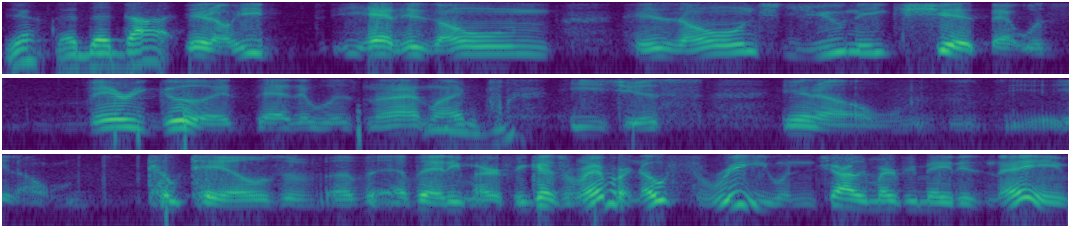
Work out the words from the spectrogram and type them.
yeah, that that died. You know, he he had his own his own unique shit that was very good. That it was not mm-hmm. like he's just you know you know coattails of, of of Eddie Murphy. Because remember, in '03 when Charlie Murphy made his name,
